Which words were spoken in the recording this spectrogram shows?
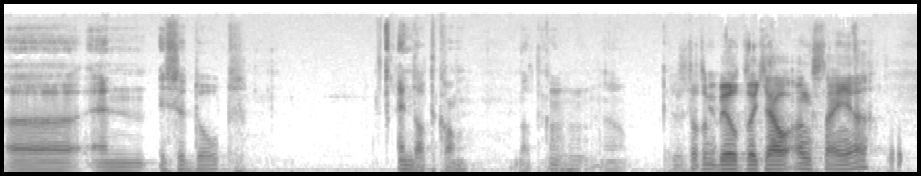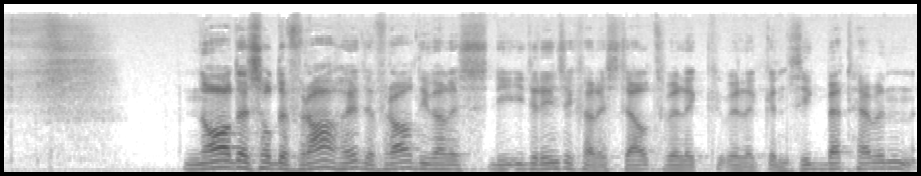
Uh, en is ze dood. En dat kan. Dat kan. Mm -hmm. ja. Dus is dat een beeld dat jou angst aanjaagt? Nou, dat is zo de vraag. Hè. De vraag die, wel eens, die iedereen zich wel eens stelt. Wil ik, wil ik een ziekbed hebben,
